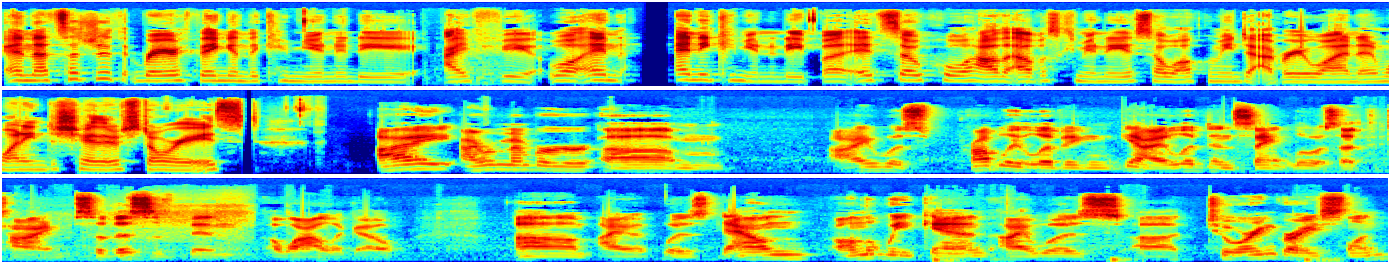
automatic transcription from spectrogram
And that's such a th- rare thing in the community, I feel. Well, in any community, but it's so cool how the Elvis community is so welcoming to everyone and wanting to share their stories. I I remember um, I was probably living yeah I lived in St. Louis at the time, so this has been a while ago. Um, I was down on the weekend. I was uh, touring Graceland,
